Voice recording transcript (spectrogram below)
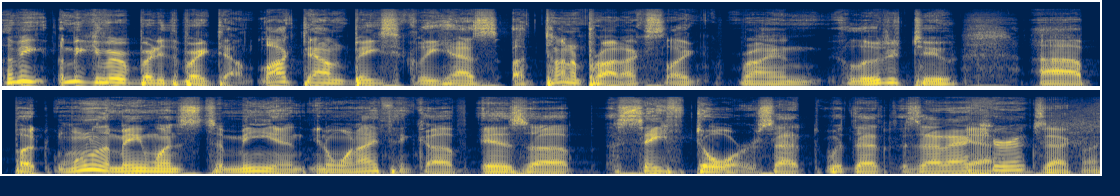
Let me let me give everybody the breakdown. Lockdown basically has a ton of products, like Ryan alluded to, uh, but one of the main ones to me, and you know, when I think of, is a safe door. Is that would that is that accurate? yeah, exactly.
